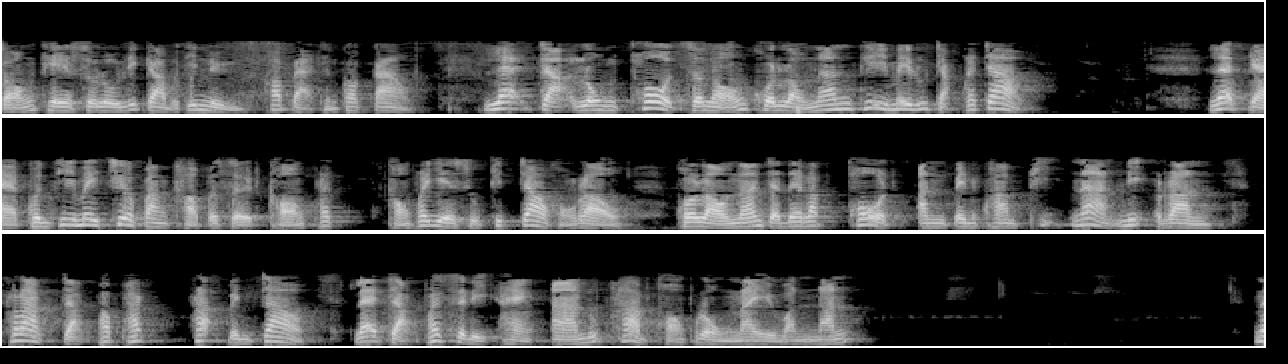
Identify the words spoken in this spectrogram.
สองเทสโลนิกาบทที่หนึ่งข้อแปดถึงข้อเก้าและจะลงโทษสนองคนเหล่านั้นที่ไม่รู้จักพระเจ้า และแก่คนที่ไม่เชื่อฟังข่าวประเสริฐของพระของพระเยซูคริสต์เจ้าของเรา คนเหล่านั้นจะได้รับโทษอันเป็นความพินาศนิรันดร์พรากจากพระพัก พระเป็นเจ้า และจากพระสิริแห่งอานุภาพของพระองค์ในวันนั้น ใน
